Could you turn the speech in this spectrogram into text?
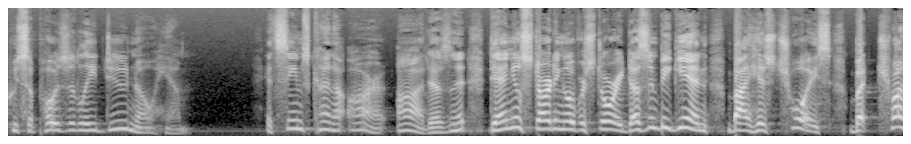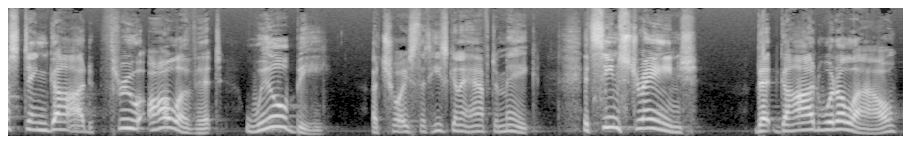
who supposedly do know him. It seems kind of odd, doesn't it? Daniel's starting over story doesn't begin by his choice, but trusting God through all of it will be a choice that he's going to have to make. It seems strange that God would allow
